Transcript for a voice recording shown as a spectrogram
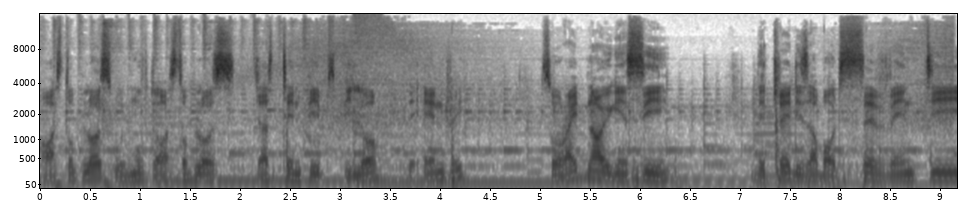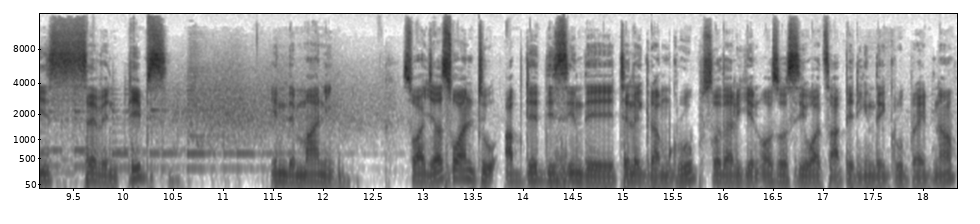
our stop loss we moved our stop loss just 10 pips below the entry. So right now you can see the trade is about 77 pips in the money. So i just want to update this in the telegram group so that you can also see what's happening in the group right now.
